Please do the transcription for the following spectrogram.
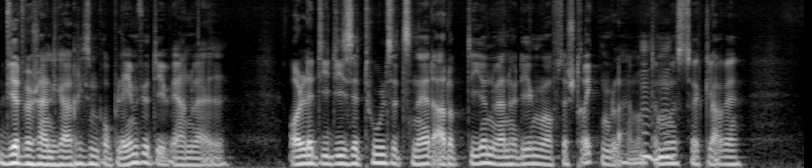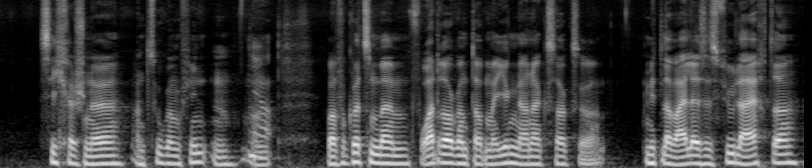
wird wahrscheinlich auch ein Riesenproblem für die werden, weil alle, die diese Tools jetzt nicht adoptieren, werden halt irgendwo auf der Strecke bleiben. Und mhm. da musst du halt, glaube ich, sicher schnell einen Zugang finden. Ja. Und war vor kurzem beim Vortrag und da hat mir irgendeiner gesagt, so, mittlerweile ist es viel leichter,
